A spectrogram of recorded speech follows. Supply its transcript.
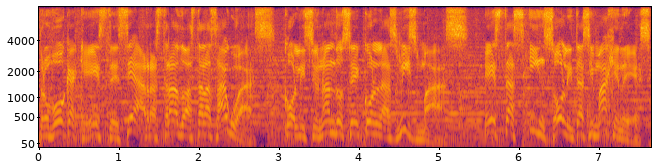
provoca que éste sea arrastrado hasta las aguas, colisionándose con las mismas. Estas insólitas imágenes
